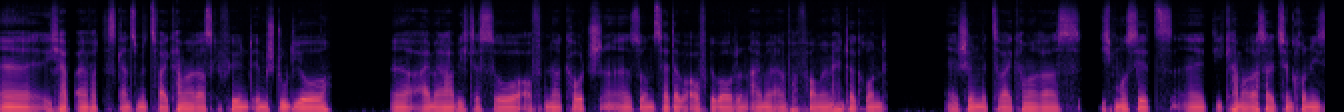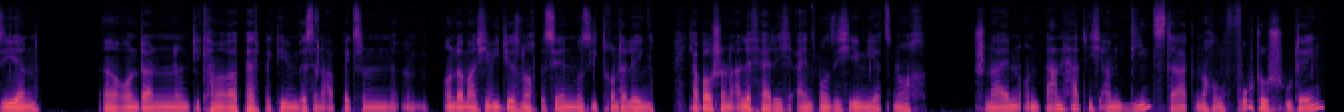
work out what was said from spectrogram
Äh, ich habe einfach das Ganze mit zwei Kameras gefilmt im Studio äh, einmal habe ich das so auf einer Couch so ein Setup aufgebaut und einmal einfach vor meinem Hintergrund. Schön mit zwei Kameras. Ich muss jetzt die Kameras halt synchronisieren und dann die Kameraperspektiven ein bisschen abwechseln ähm, und da manche Videos noch ein bisschen Musik drunter legen. Ich habe auch schon alle fertig. Eins muss ich eben jetzt noch schneiden und dann hatte ich am Dienstag noch ein Fotoshooting.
